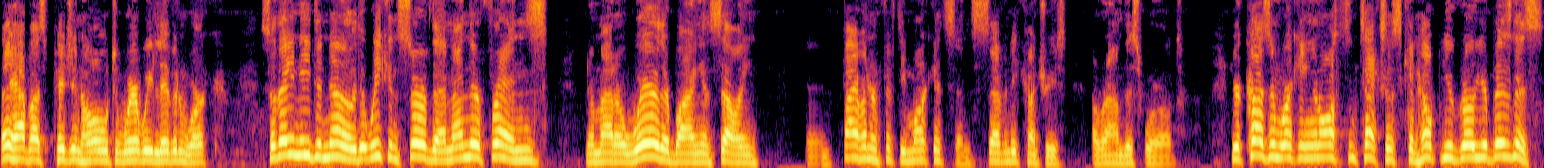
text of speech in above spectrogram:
They have us pigeonholed to where we live and work. So they need to know that we can serve them and their friends no matter where they're buying and selling in 550 markets and 70 countries around this world. Your cousin working in Austin, Texas can help you grow your business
